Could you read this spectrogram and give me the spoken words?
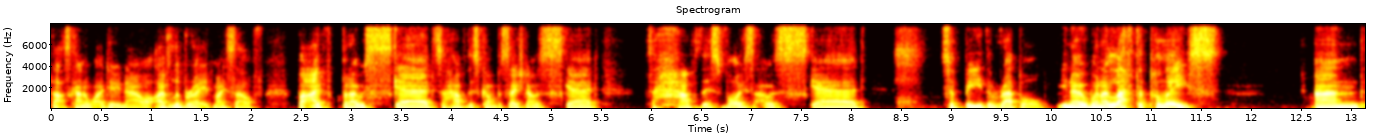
that's kind of what I do now. I've liberated myself, but I've, but I was scared to have this conversation. I was scared to have this voice. I was scared to be the rebel. You know, when I left the police and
